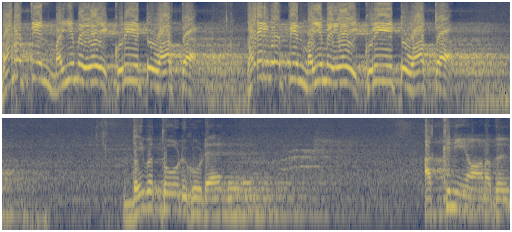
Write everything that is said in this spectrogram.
வனத்தின் மகிமையை குறியிட்டு வார்த்த. பயிர்வத்தின் மகிமையை குறியிட்டு வார்த்த. தெய்வத்தோடு கூட அக்னியானது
